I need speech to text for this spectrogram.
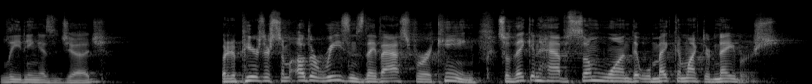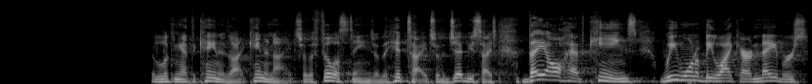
leading as a judge. But it appears there's some other reasons they've asked for a king, so they can have someone that will make them like their neighbors. They're looking at the Canaanites or the Philistines or the Hittites or the Jebusites. They all have kings. We want to be like our neighbors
